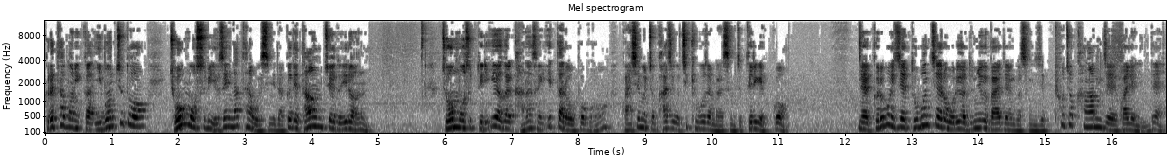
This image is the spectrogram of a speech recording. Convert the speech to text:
그렇다 보니까 이번 주도 좋은 모습이 여전히 나타나고 있습니다. 근데 다음 주에도 이런 좋은 모습들이 이어갈 가능성이 있다고 보고 관심을 좀 가지고 지켜보자는 말씀 좀 드리겠고 네 그리고 이제 두 번째로 우리가 눈여겨봐야 되는 것은 이제 표적 항암제 관련인데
